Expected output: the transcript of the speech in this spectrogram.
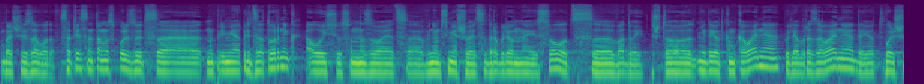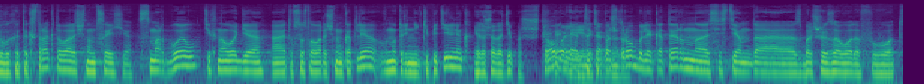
больших заводов. Соответственно, там используется, например, предзаторник, Алойсиус он называется, в нем смешивается дробленый солод с э, водой, что не дает комкования, пылеобразования, дает больше выход экстракта в варочном цехе. Smart Boil технология, а это в сусловарочном котле, внутренний кипятильник, это что-то типа штроболя? или это типа штроболи, катерн систем, да, с больших заводов, вот.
